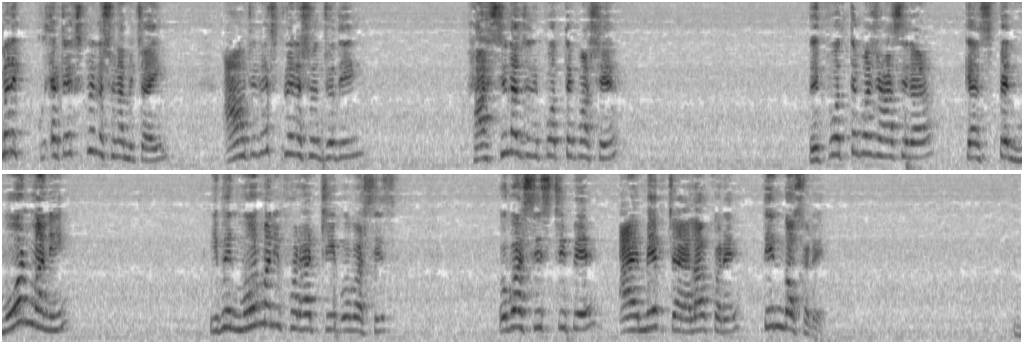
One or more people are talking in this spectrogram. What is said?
মানে একটা এক্সপ্লেনেশন আমি চাই। আমাদের এক্সপ্লেনেশন যদি হাসিনা যদি প্রত্যেক মাসে প্রত্যেক মাসে Hasina can spend more money even more money for her trip overseas overseas ট্রিপে আইএমএফ যা অ্যালাউ করে তিন বছরে।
